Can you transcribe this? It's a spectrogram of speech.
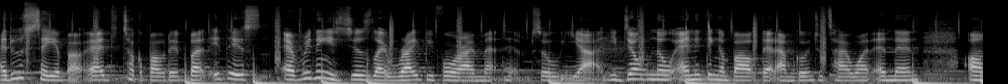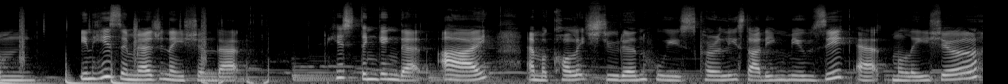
I do say about I do talk about it, but it is everything is just like right before I met him. So yeah, he don't know anything about that I'm going to Taiwan and then um in his imagination that he's thinking that I am a college student who is currently studying music at Malaysia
